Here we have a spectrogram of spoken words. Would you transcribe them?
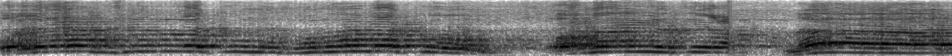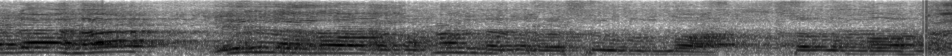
ويغفر لكم ذنوبكم ومن يطع لا إله إلا الله محمد رسول الله صلى الله عليه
